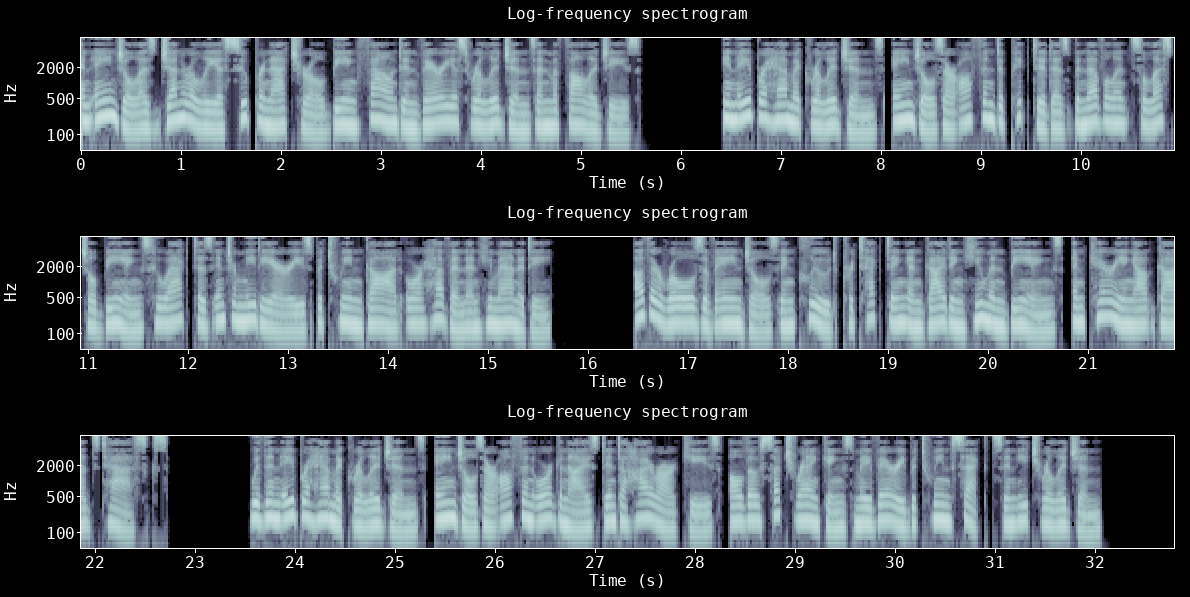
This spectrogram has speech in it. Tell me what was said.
An angel is generally a supernatural being found in various religions and mythologies. In Abrahamic religions, angels are often depicted as benevolent celestial beings who act as intermediaries between God or heaven and humanity. Other roles of angels include protecting and guiding human beings, and carrying out God's tasks. Within Abrahamic religions, angels are often organized into hierarchies, although such rankings may vary between sects in each religion.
